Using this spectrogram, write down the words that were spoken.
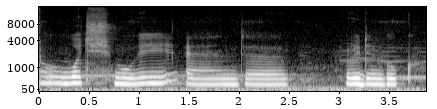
uh, watch movie and uh, reading book.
